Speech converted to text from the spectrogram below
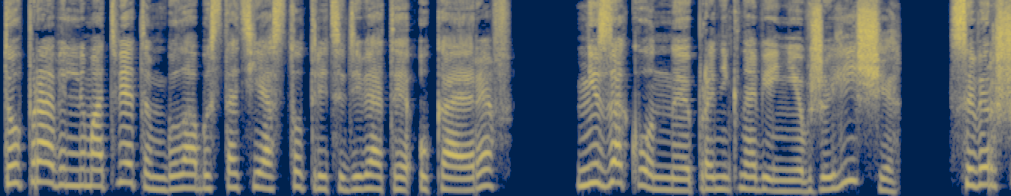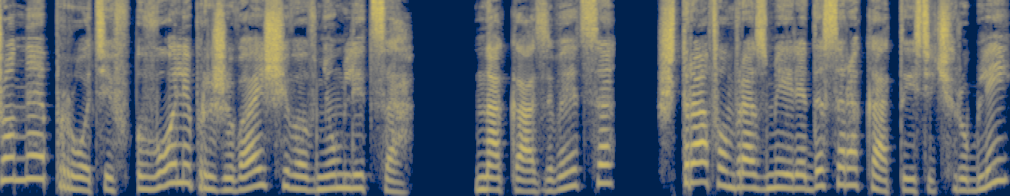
то правильным ответом была бы статья 139 УК РФ «Незаконное проникновение в жилище, совершенное против воли проживающего в нем лица, наказывается штрафом в размере до 40 тысяч рублей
